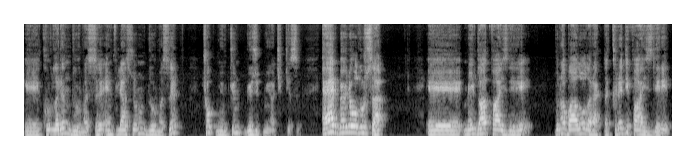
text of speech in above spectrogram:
e, kurların durması, enflasyonun durması çok mümkün gözükmüyor açıkçası. Eğer böyle olursa e, mevduat faizleri buna bağlı olarak da kredi faizleri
